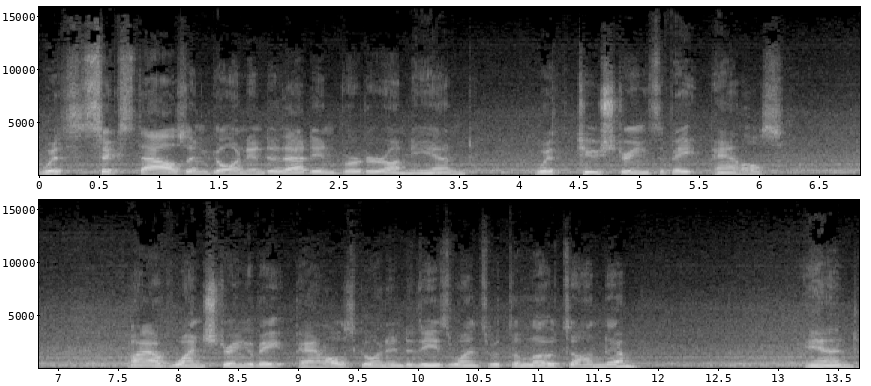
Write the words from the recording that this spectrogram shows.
with 6,000 going into that inverter on the end with two strings of eight panels. I have one string of eight panels going into these ones with the loads on them. And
